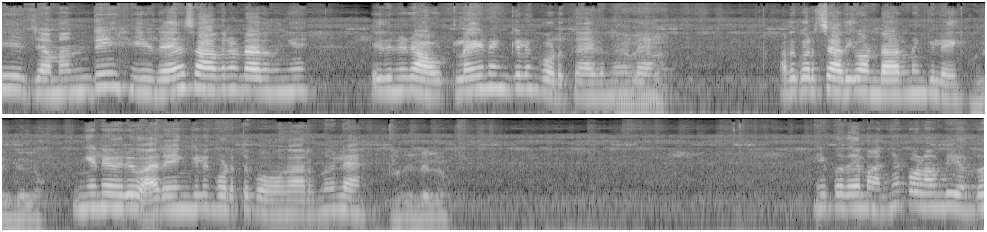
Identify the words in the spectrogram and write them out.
ഈ ജമന്തി ഇതേ സാധനം ഉണ്ടായിരുന്നെങ്കിൽ ഇതിനൊരു ഔട്ട്ലൈൻ എങ്കിലും കൊടുക്കായിരുന്നു അല്ലേ? അത്. കുറച്ച് അധികം ഉണ്ടായിരുന്നെങ്കിലേ ഇങ്ങനെ ഒരു അരയെങ്കിലും കൊടുത്ത് പോകാറുന്നു അല്ലേ? ഇപ്പൊ ഇനിയിപ്പോൾ അതേ മഞ്ഞ കൊളാമ്പി എന്തോ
